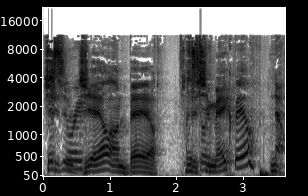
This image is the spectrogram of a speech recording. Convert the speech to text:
She's story. in jail on bail. Did story- she make bail? no.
